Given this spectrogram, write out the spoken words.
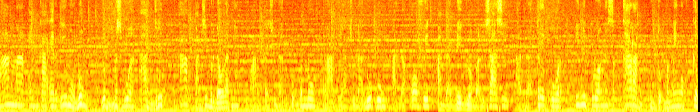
Mana NKRI-mu, Bung? Gemes gua, anjrit. Kapan sih berdaulatnya? Partai sudah dukung penuh, rakyat sudah dukung, ada covid, ada deglobalisasi, ada trade war. Ini peluangnya sekarang untuk menengok ke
